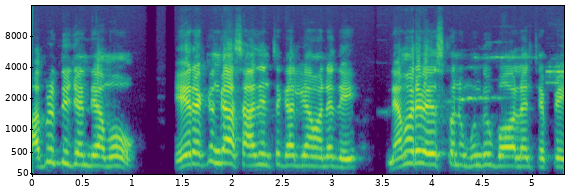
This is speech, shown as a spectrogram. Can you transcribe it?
అభివృద్ధి చెందాము ఏ రకంగా సాధించగలిగాం అనేది నెమరు వేసుకొని ముందుకు పోవాలని చెప్పి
